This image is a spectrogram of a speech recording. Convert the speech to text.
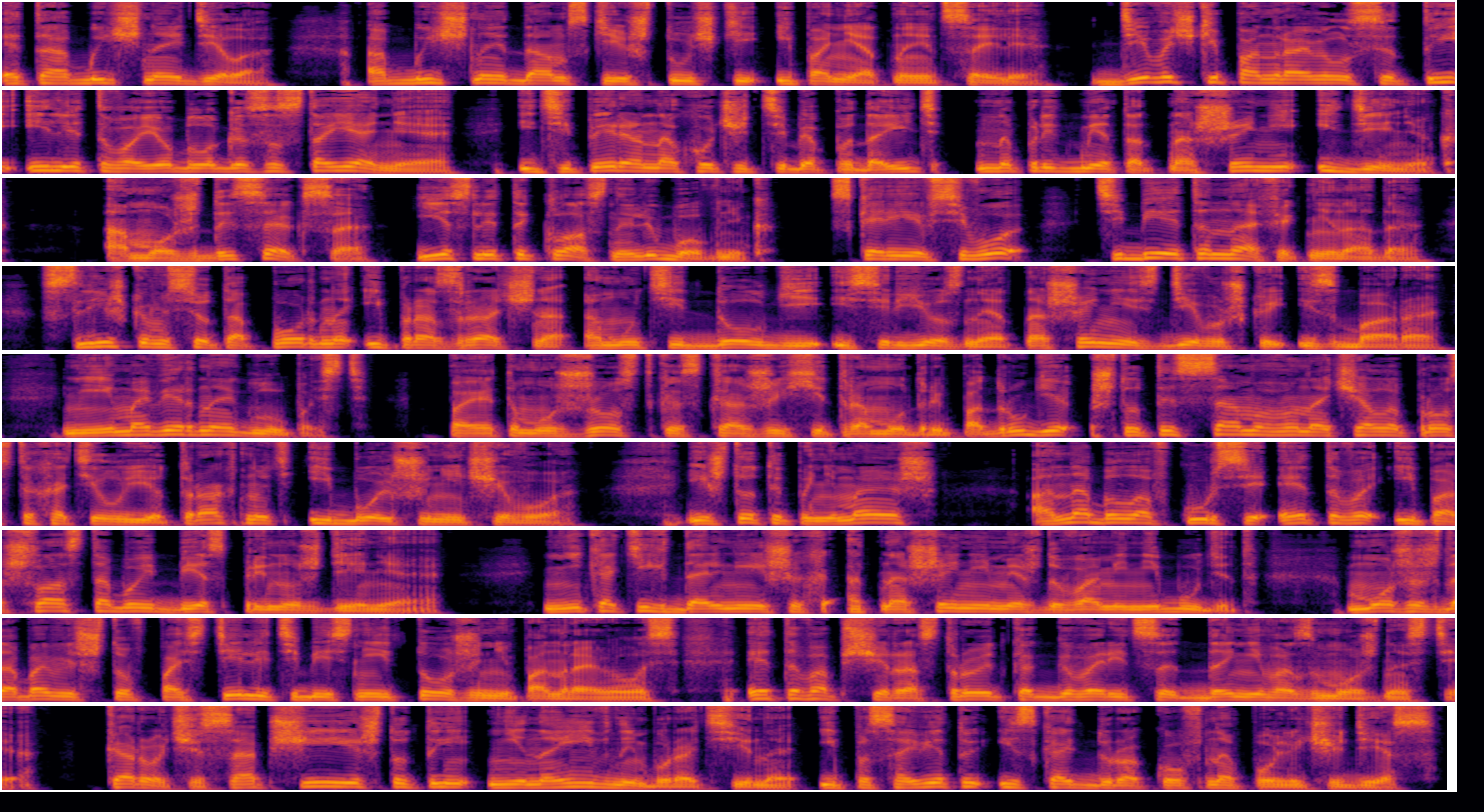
Это обычное дело, обычные дамские штучки и понятные цели. Девочке понравился ты или твое благосостояние, и теперь она хочет тебя подоить на предмет отношений и денег. А может и секса, если ты классный любовник. Скорее всего, тебе это нафиг не надо. Слишком все топорно и прозрачно, а мутить долгие и серьезные отношения с девушкой из бара – неимоверная глупость. Поэтому жестко скажи хитромудрой подруге, что ты с самого начала просто хотел ее трахнуть и больше ничего. И что ты понимаешь, она была в курсе этого и пошла с тобой без принуждения. Никаких дальнейших отношений между вами не будет. Можешь добавить, что в постели тебе с ней тоже не понравилось. Это вообще расстроит, как говорится, до невозможности. Короче, сообщи ей, что ты не наивный Буратино, и посоветуй искать дураков на поле чудес.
